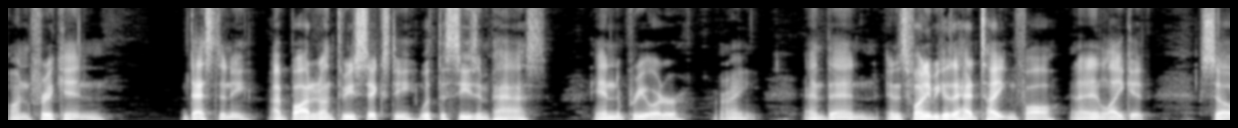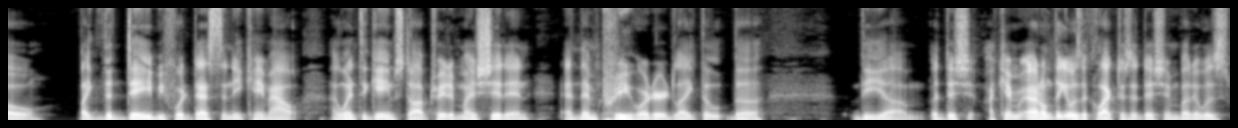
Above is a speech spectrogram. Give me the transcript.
on freaking Destiny. I bought it on 360 with the season pass and the pre-order, right? And then and it's funny because I had Titanfall and I didn't like it. So, like the day before Destiny came out, I went to GameStop, traded my shit in, and then pre-ordered like the the the um edition. I can't. I don't think it was the collector's edition, but it was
